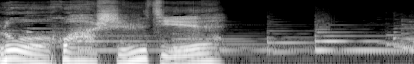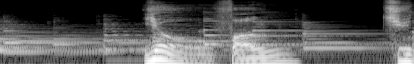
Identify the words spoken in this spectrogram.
落花时节又逢君。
